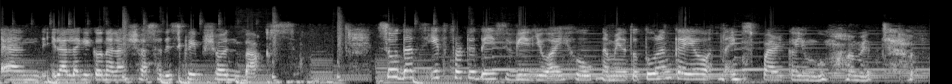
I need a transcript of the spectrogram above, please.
And, ilalagay ko na lang siya sa description box. So, that's it for today's video. I hope na may natutunan kayo, na-inspire kayong gumamit.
